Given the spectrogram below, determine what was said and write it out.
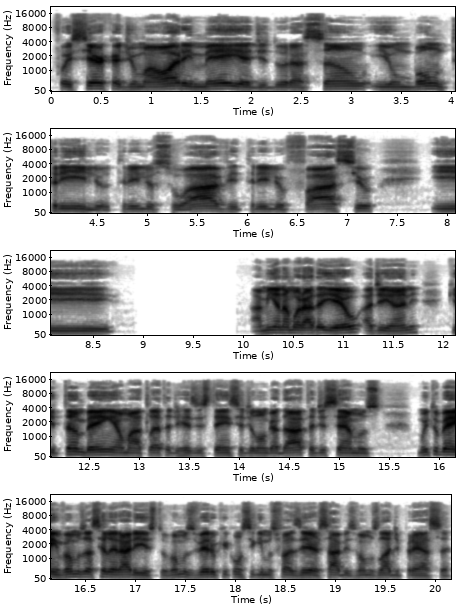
Foi cerca de uma hora e meia de duração e um bom trilho, trilho suave, trilho fácil e a minha namorada e eu, a Diane, que também é uma atleta de resistência de longa data, dissemos: muito bem, vamos acelerar isto, vamos ver o que conseguimos fazer, sabes? Vamos lá depressa.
